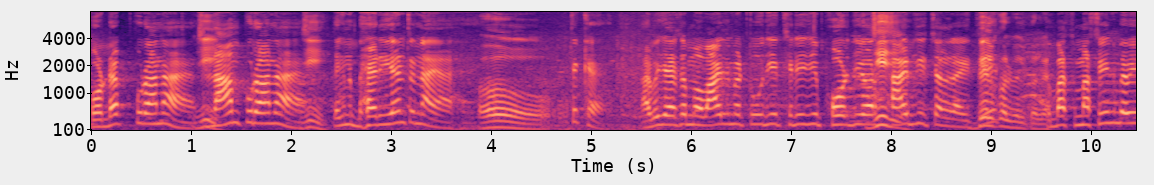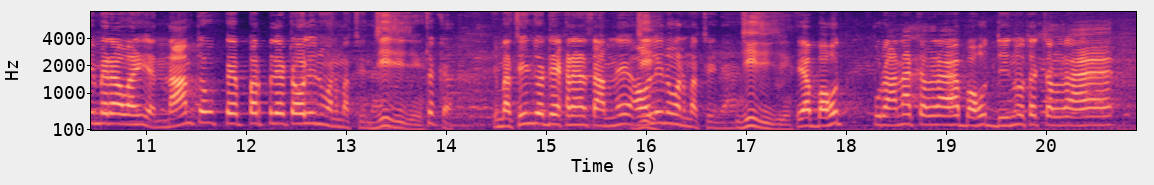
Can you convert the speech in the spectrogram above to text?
प्रोडक्ट पुराना है जी। नाम पुराना है जी। लेकिन वेरियंट नया है। ओह ठीक है? अभी जैसे मोबाइल में two G three G four G और। फाइव जी चल रही थी बिल्कुल, बिल्कुल। तो बस मशीन में भी मेरा वही है। नाम तो paper plate all in one machine है। जी जी जी। ठीक है? ये मशीन जो देख रहे हैं सामने ऑल इन वन मशीन है। जी जी जी। यह बहुत पुराना चल रहा है बहुत दिनों से चल रहा है।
